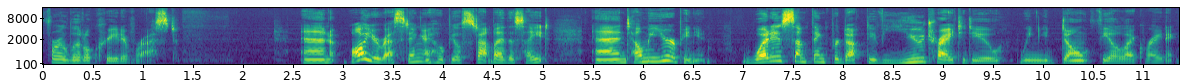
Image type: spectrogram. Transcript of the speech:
for a little creative rest. And while you're resting, I hope you'll stop by the site and tell me your opinion. What is something productive you try to do when you don't feel like writing?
